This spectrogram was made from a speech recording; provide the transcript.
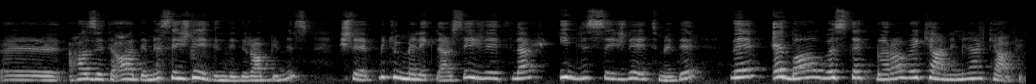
e, Hazreti Adem'e secde edin dedi Rabbimiz. İşte bütün melekler secde ettiler. İblis secde etmedi ve eba ve stekbera ve kâneminer kafir.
